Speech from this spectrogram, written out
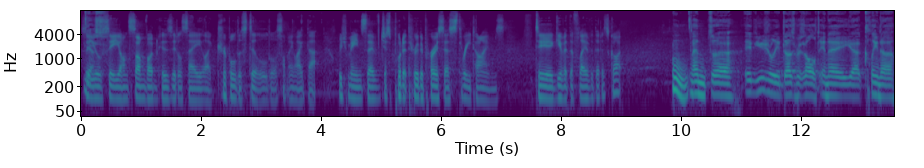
So Yes. you'll see on some vodkas it'll say like triple distilled or something like that, which means they've just put it through the process three times to give it the flavor that it's got. Hmm, And uh, it usually does result in a uh, cleaner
